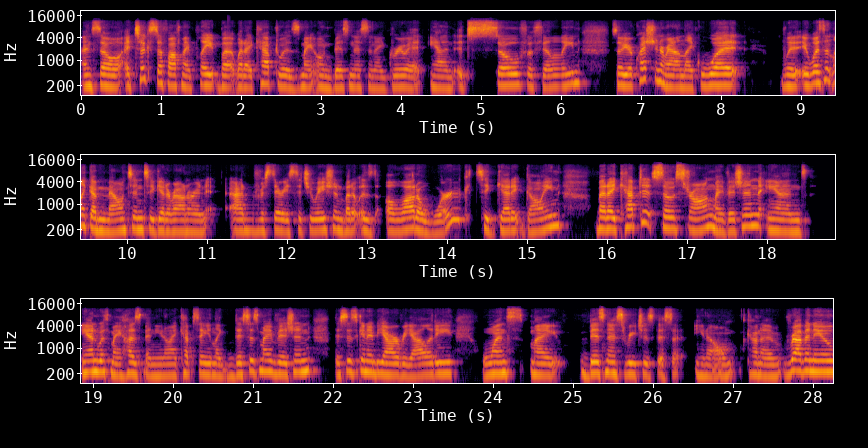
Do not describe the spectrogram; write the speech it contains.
And so I took stuff off my plate, but what I kept was my own business and I grew it. And it's so fulfilling. So your question around like what, it wasn't like a mountain to get around or an adversary situation, but it was a lot of work to get it going. But I kept it so strong, my vision, and and with my husband you know i kept saying like this is my vision. This is going to be our reality. Once my business reaches this uh, you know kind of revenue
